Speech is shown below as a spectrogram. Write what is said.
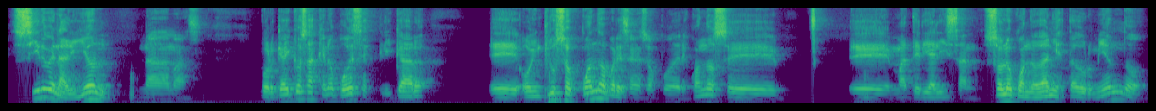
sirven al guion nada más. Porque hay cosas que no podés explicar. eh, o incluso cuándo aparecen esos poderes, cuándo se eh, materializan. ¿Solo cuando Dani está durmiendo?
